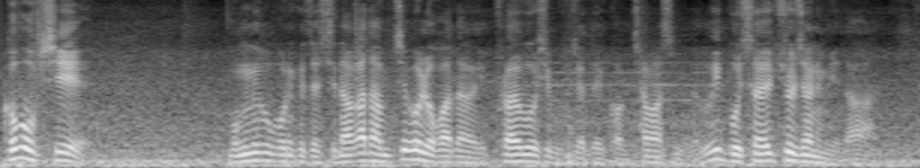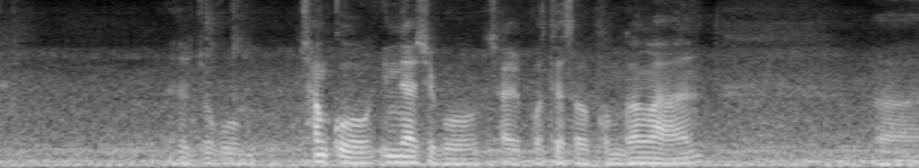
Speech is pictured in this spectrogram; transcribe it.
겁 없이 먹는 거 보니까 제가 지나가다 한번 찍으려고 하다가 이 프라이버시 문제될 거 참았습니다. 이게 벌써 일주일 전입니다. 그래서 조금 참고 인내하시고 잘 버텨서 건강한 어,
